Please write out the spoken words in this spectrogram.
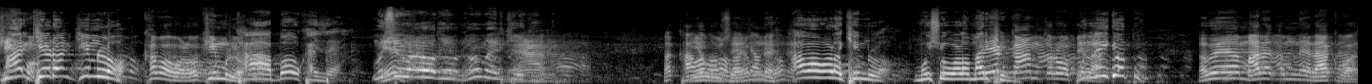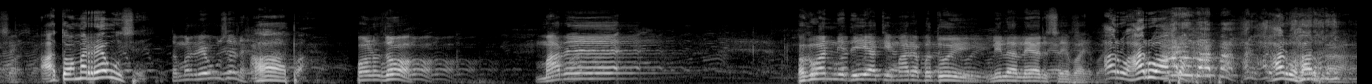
ખીમલો. મારખીડો ને ખીમલો. ખાવાવાળો ખીમલો. હા બહુ ખાય છે. મુસી વાળો ગયો નો મારી ગયો ખાવા છે એમ ખાવા. વાળો ખીમલો. મૂસુ વાળો એક મારખીડો કામ કરો પેલા. ગયો તું. હવે મારે તમને રાખવા છે. આ તો અમારે રહેવું છે. તમારે રહેવું છે ને? હા પા. પણ જો મારે ભગવાનની દયાથી મારે બધુંય લીલા લહેર છે ભાઈ. હારું હારું હારું બાપા. હારું હારું.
